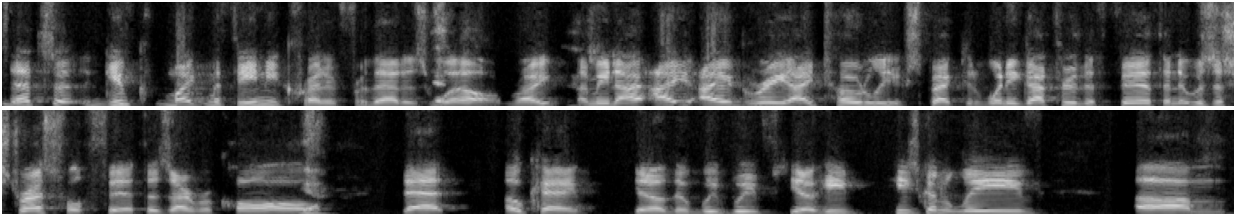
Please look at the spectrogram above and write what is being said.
That's a give Mike Matheny credit for that as yeah. well, right? I mean, I, I, I agree. I totally expected when he got through the fifth, and it was a stressful fifth, as I recall. Yeah. That okay, you know that we've we've you know he he's going to leave. Um,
